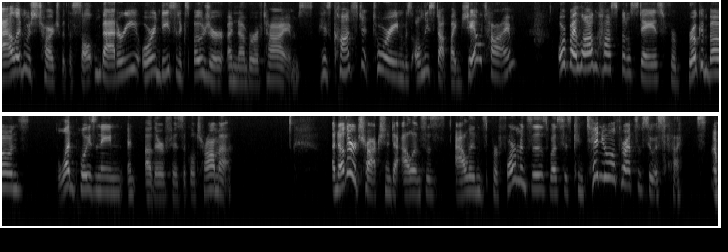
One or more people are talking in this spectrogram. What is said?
Allin was charged with assault and battery or indecent exposure a number of times. His constant touring was only stopped by jail time or by long hospital stays for broken bones, blood poisoning, and other physical trauma. Another attraction to Allin's, Allin's performances was his continual threats of suicide. Oh.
